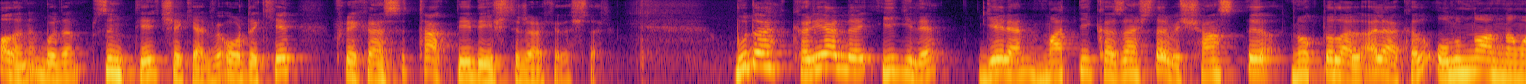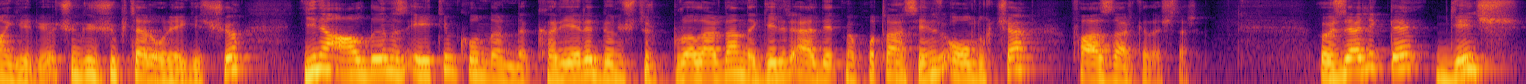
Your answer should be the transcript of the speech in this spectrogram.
alanı burada zınk diye çeker ve oradaki frekansı tak diye değiştirir arkadaşlar. Bu da kariyerle ilgili gelen maddi kazançlar ve şanslı noktalarla alakalı olumlu anlama geliyor. Çünkü Jüpiter oraya geçiyor. Yine aldığınız eğitim konularında kariyere dönüştürüp buralardan da gelir elde etme potansiyeliniz oldukça fazla arkadaşlar. Özellikle genç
